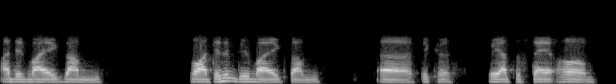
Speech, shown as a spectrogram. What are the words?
I did my exams. Well, I didn't do my exams uh, because we had to stay at home.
